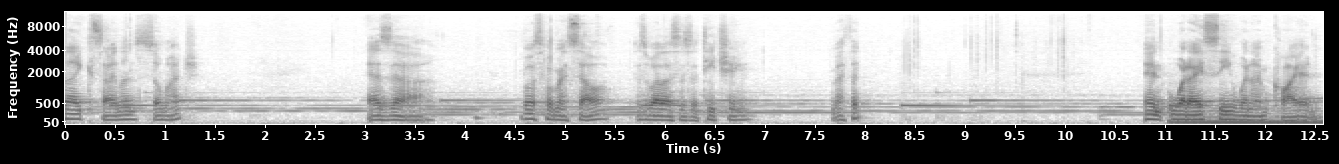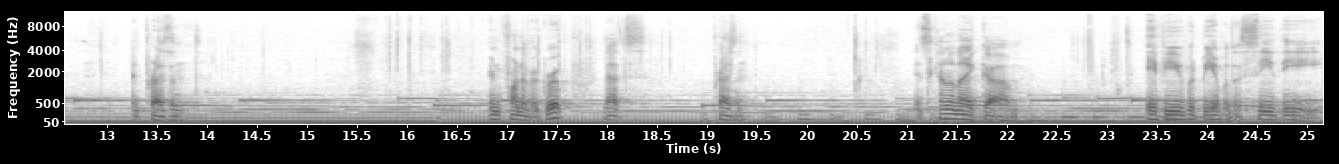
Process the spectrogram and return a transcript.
like silence so much as a, both for myself as well as as a teaching method. And what I see when I'm quiet and present in front of a group that's present. It's kind of like um, if you would be able to see the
